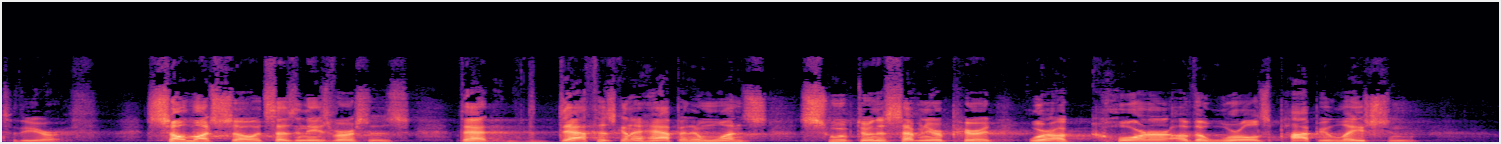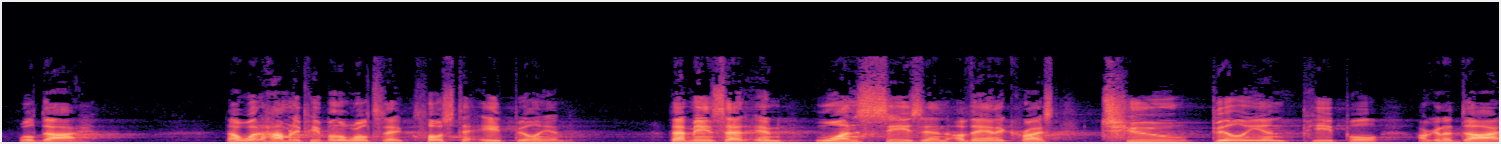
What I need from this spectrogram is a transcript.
to the earth. So much so, it says in these verses, that death is going to happen in one swoop during the seven year period where a quarter of the world's population will die. Now, what, how many people in the world today? Close to 8 billion. That means that in one season of the Antichrist, 2 billion people are going to die.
